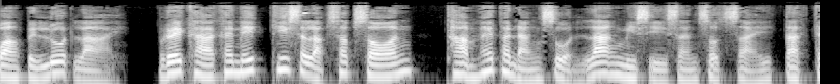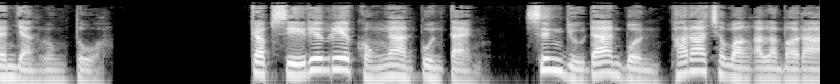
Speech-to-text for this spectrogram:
วางเป็นลวดลาย เรขาคณิตที่สลับซับซ้อนทำให้ผนังส่วนล่างมีสีสันสดใสตัดกันอย่างลงตัว กับสีเรียบๆของงานปูนแต่ง ซึ่งอยู่ด้านบนพระราชวังอลัมบารา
